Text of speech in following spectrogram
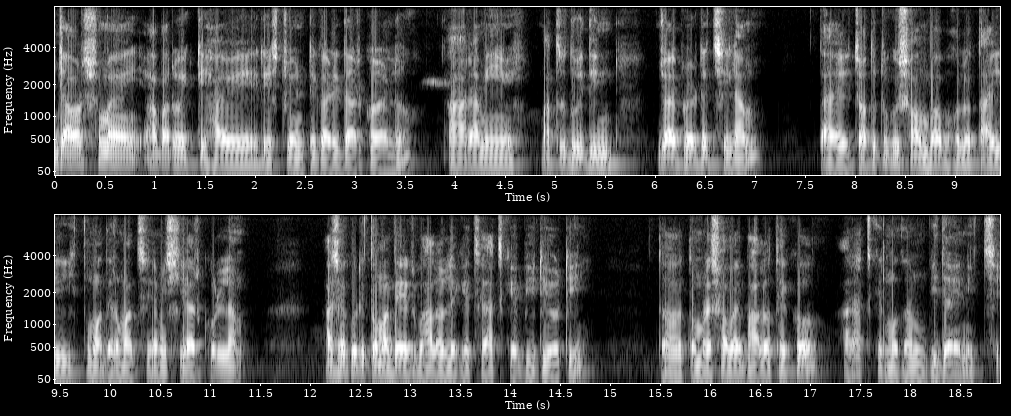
যাওয়ার সময় আবারও একটি হাইওয়ে রেস্টুরেন্টে গাড়ি দাঁড় করালো। আর আমি মাত্র দুই দিন জয়পুরহাটে ছিলাম। তাই যতটুকু সম্ভব হলো তাই তোমাদের মাঝে আমি শেয়ার করলাম। আশা করি তোমাদের ভালো লেগেছে আজকের ভিডিওটি। তো তোমরা সবাই ভালো থেকো, আর আজকের মতো আমি বিদায় নিচ্ছি।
